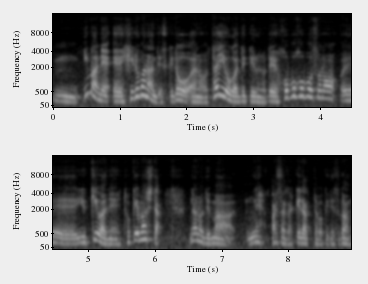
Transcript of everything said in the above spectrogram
うん、今ね、えー、昼間なんですけど、あの、太陽が出ているので、ほぼほぼその、えー、雪はね、溶けました。なのでまあ、ね、朝だけだったわけですが、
